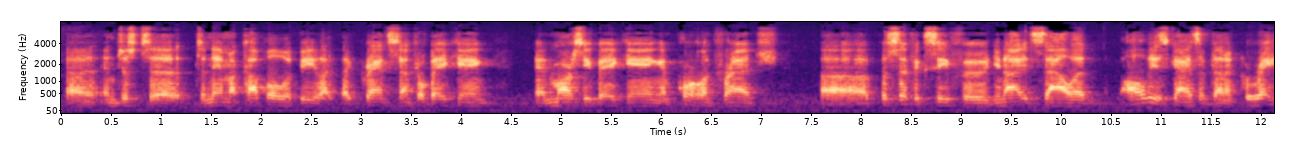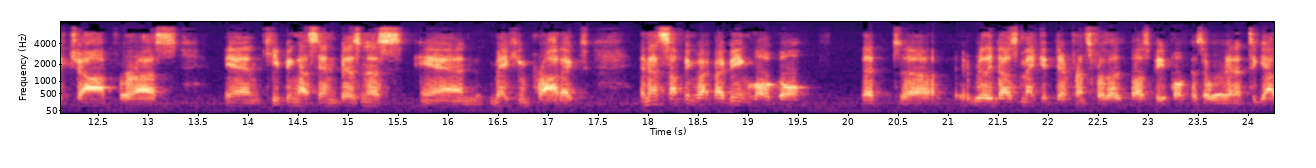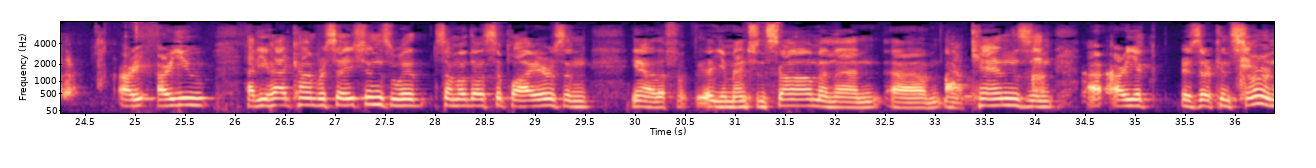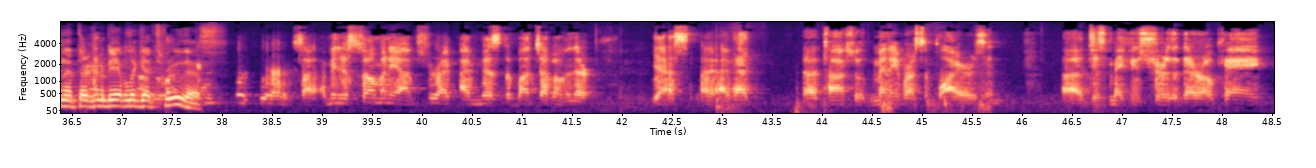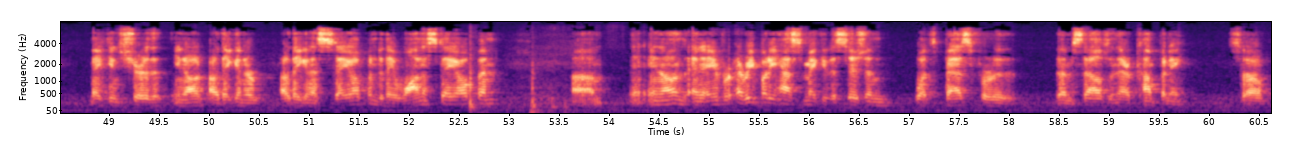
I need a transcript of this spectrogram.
Uh, and just to, to name a couple would be like like Grand Central Baking and Marsee Baking and Portland French, uh, Pacific Seafood, United Salad, all these guys have done a great job for us in keeping us in business and making product. And that's something by, by being local that uh, it really does make a difference for those, those people because we're in it together. Are are you have you had conversations with some of those suppliers and you know the, you mentioned some and then um, you know, Ken's and are, are you is there concern that they're going to be able to get through this? I mean, there's so many. I'm sure I, I missed a bunch of them. And there, yes, I, have had uh, talks with many of our suppliers, and uh, just making sure that they're okay, making sure that you know, are they going to are they going to stay open? Do they want to stay open? Um, you know, and everybody has to make a decision what's best for themselves and their company. So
